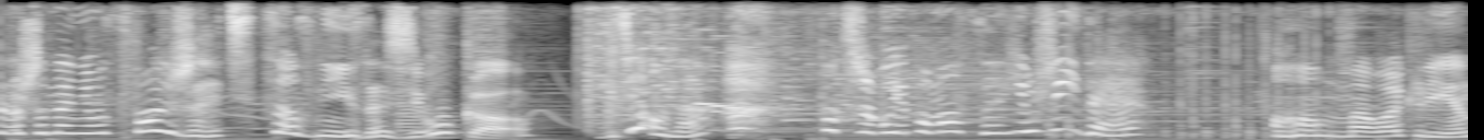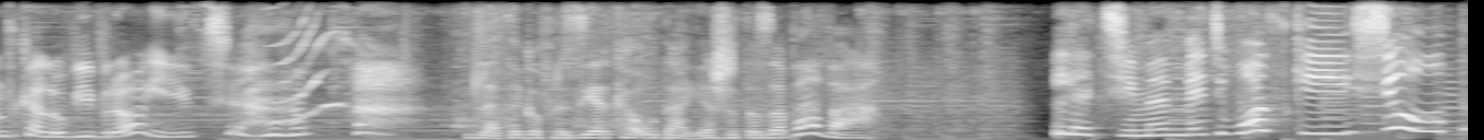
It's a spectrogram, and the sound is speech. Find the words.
Proszę na nią spojrzeć. Co z niej za ziółko? Gdzie ona? Potrzebuję pomocy, już idę. O, mała klientka lubi broić. Dlatego fryzjerka udaje, że to zabawa. Lecimy myć włoski, siup!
